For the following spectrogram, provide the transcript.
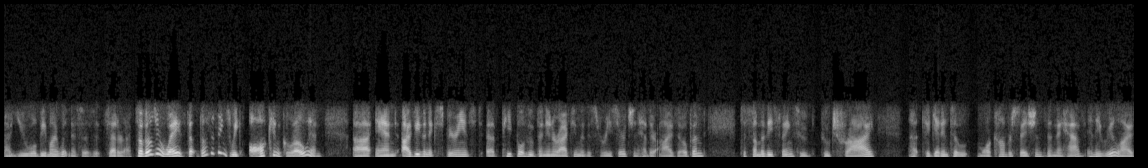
Uh, you will be my witnesses, etc. So those are ways, th- those are things we all can grow in. Uh, and I've even experienced uh, people who've been interacting with this research and had their eyes opened to some of these things who, who try uh, to get into more conversations than they have, and they realize,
